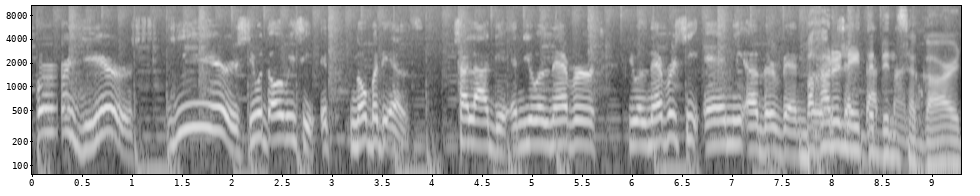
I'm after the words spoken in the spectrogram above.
For years. Years. You would always see it. Nobody else. Siya lagi. And you will never you will never see any other vendor. Baka related din sa guard.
